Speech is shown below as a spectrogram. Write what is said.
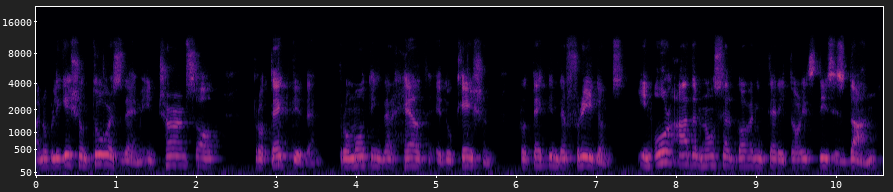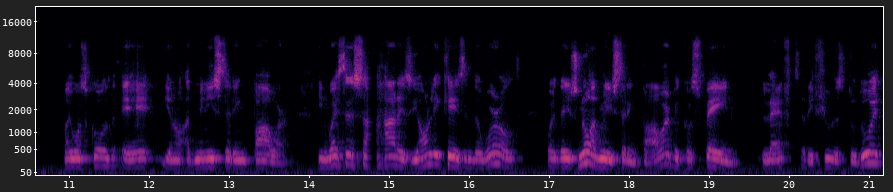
an obligation towards them in terms of protecting them, promoting their health, education, protecting their freedoms. In all other non-self-governing territories, this is done by what's called a you know administering power. In Western Sahara is the only case in the world where there is no administering power because Spain left, refused to do it.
